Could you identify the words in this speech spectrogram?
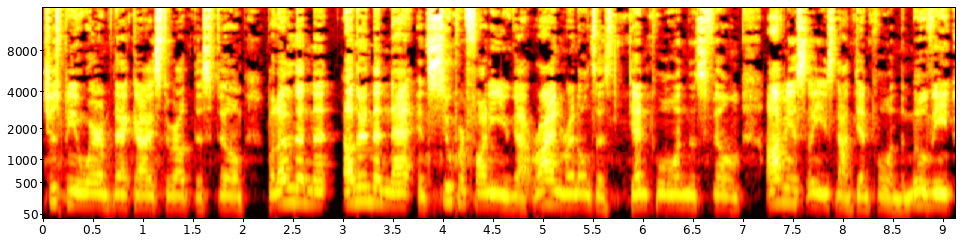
Just be aware of that, guys, throughout this film. But other than that, other than that, it's super funny. You got Ryan Reynolds as Deadpool in this film. Obviously, he's not Deadpool in the movie,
